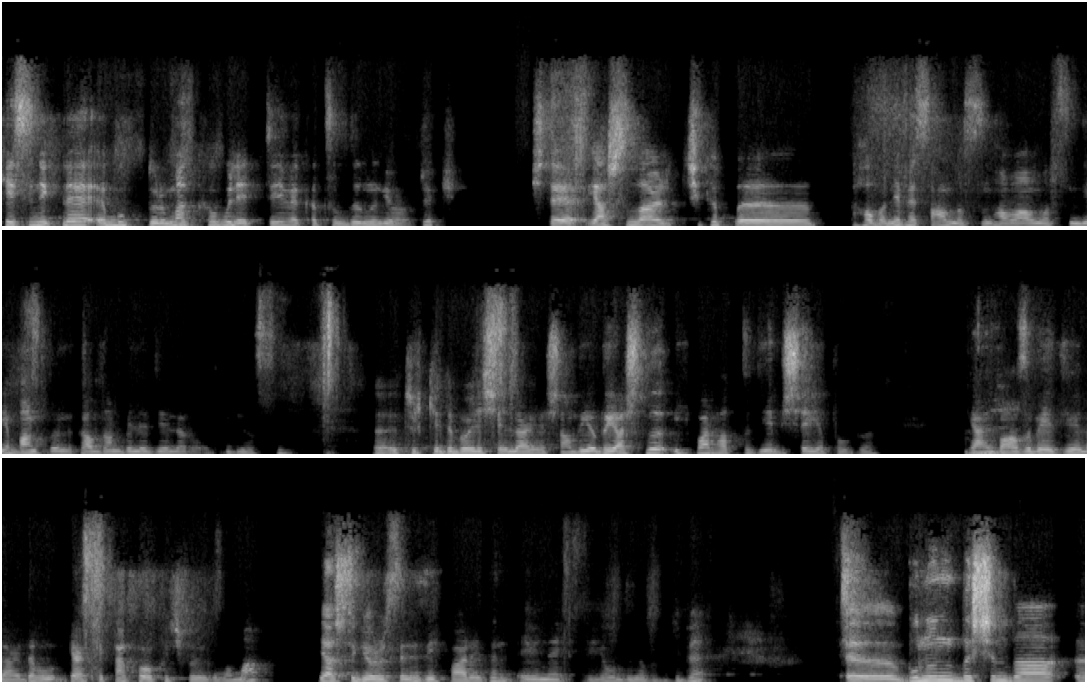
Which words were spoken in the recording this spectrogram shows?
kesinlikle e, bu duruma kabul ettiği ve katıldığını gördük. İşte yaşlılar çıkıp e, hava nefes almasın, hava almasın diye banklarını kaldıran belediyeler oldu biliyorsun. E, Türkiye'de böyle şeyler yaşandı ya da yaşlı ihbar hattı diye bir şey yapıldı. Yani bazı belediyelerde bu gerçekten korkunç bir uygulama. Yaşlı görürseniz ihbar edin, evine yollayalım gibi. Ee, bunun dışında e,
